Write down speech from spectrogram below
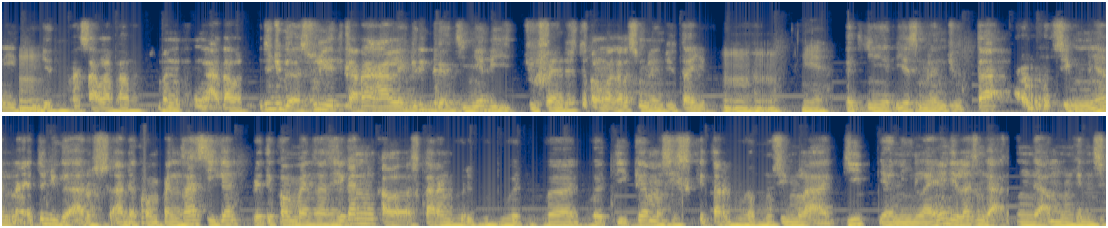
ini itu Hmm. jadi masalah banget. Cuman nggak tahu. Itu juga sulit karena Allegri gajinya di Juventus itu kalau nggak salah 9 juta euro. Mm-mm. Iya. gajinya dia 9 juta per musimnya. Nah itu juga harus ada kompensasi kan. Berarti kompensasi kan kalau sekarang 2022-2023 masih sekitar dua musim lagi. Ya nilainya jelas nggak nggak mungkin 10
